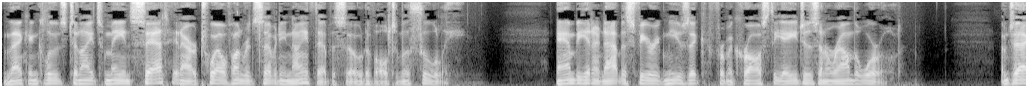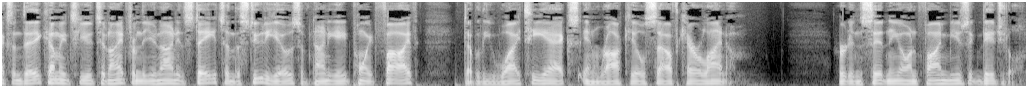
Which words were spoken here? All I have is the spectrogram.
And that concludes tonight's main set in our 1279th episode of Ultima Thule. Ambient and atmospheric music from across the ages and around the world. I'm Jackson Day coming to you tonight from the United States and the studios of 98.5 WYTX in Rock Hill, South Carolina. Heard in Sydney on Fine Music Digital,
